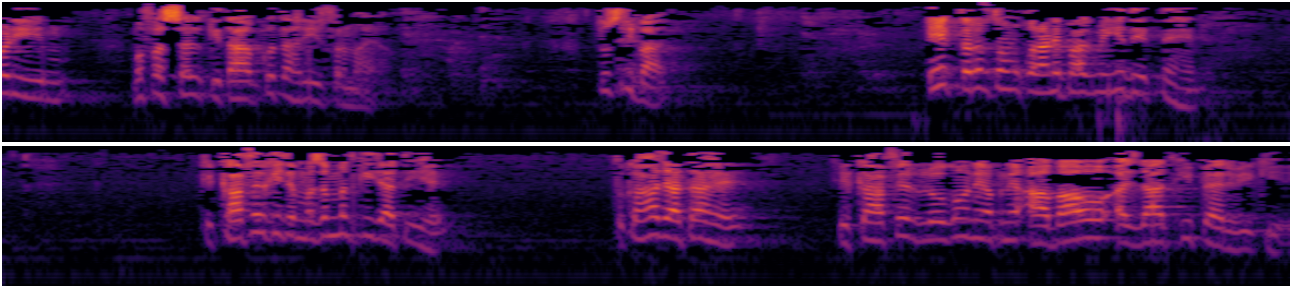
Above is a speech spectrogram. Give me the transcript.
بڑی مفصل کتاب کو تحریر فرمایا۔ دوسری بات ایک طرف تو ہم قرآن پاک میں یہ دیکھتے ہیں کہ کافر کی جب مذمت کی جاتی ہے تو کہا جاتا ہے کہ کافر لوگوں نے اپنے آبا و اجداد کی پیروی کی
